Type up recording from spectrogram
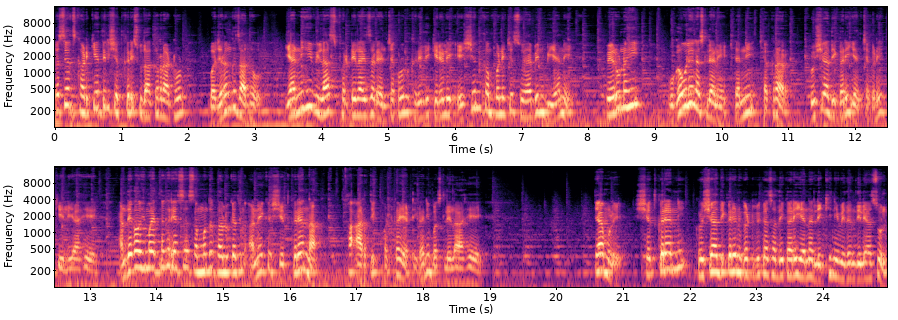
तसेच खडकीतील शेतकरी सुधाकर राठोड बजरंग जाधव यांनीही विलास फर्टिलायझर यांच्याकडून खरेदी केलेले एशियन कंपनीचे सोयाबीन बियाणे पेरूनही उगवले नसल्याने त्यांनी तक्रार कृषी अधिकारी यांच्याकडे केली आहे. अंदेगाव हिमायतनगर यासह संबंध तालुक्यातील अनेक शेतकऱ्यांना हा आर्थिक फटका या ठिकाणी बसलेला आहे. त्यामुळे शेतकऱ्यांनी कृषी अधिकारी आणि गट विकास अधिकारी यांना लेखी निवेदन दिले असून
